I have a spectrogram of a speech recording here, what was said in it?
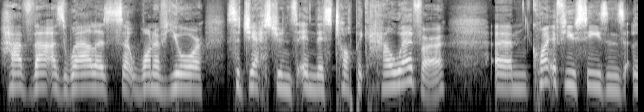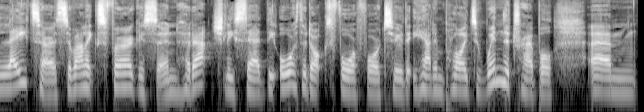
have that as well as uh, one of your suggestions in this topic. However, um, quite a few seasons later, Sir Alex Ferguson had actually said the orthodox 442 that he had employed to win the treble, um,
